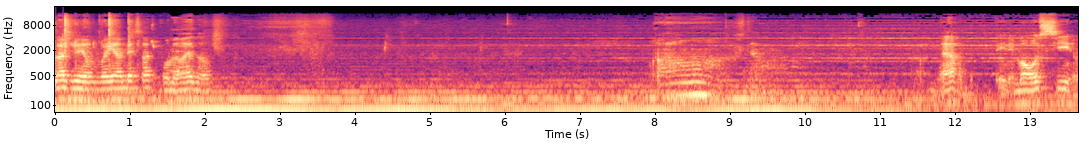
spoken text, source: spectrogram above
Là je vais envoyer un message pour me raid. Hein. Oh putain. merde. Il est mort aussi. Hein.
